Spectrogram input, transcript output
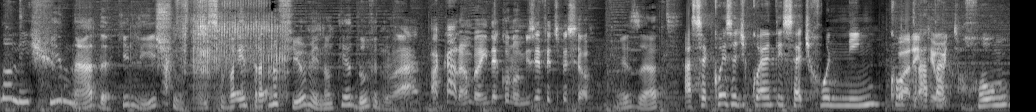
no lixo. Que nada, que lixo. Isso vai entrar no filme, não tenha dúvida. Ah, pra caramba, ainda economiza efeito especial. Exato. A sequência de 47, Ronin contrata 48. Hong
